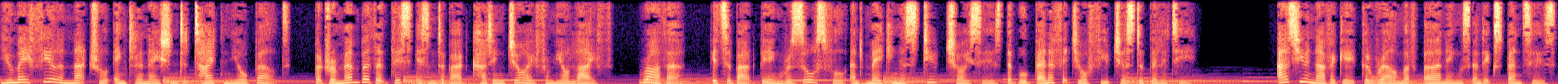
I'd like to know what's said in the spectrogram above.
You may feel a natural inclination to tighten your belt, but remember that this isn't about cutting joy from your life, rather, it's about being resourceful and making astute choices that will benefit your future stability. As you navigate the realm of earnings and expenses,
